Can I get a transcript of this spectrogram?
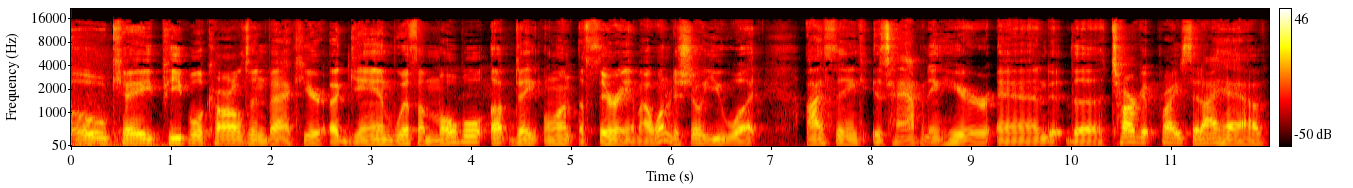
Okay, people, Carlton back here again with a mobile update on Ethereum. I wanted to show you what I think is happening here and the target price that I have.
